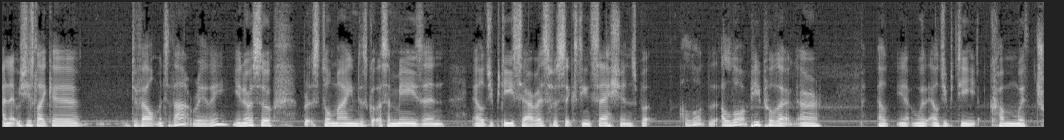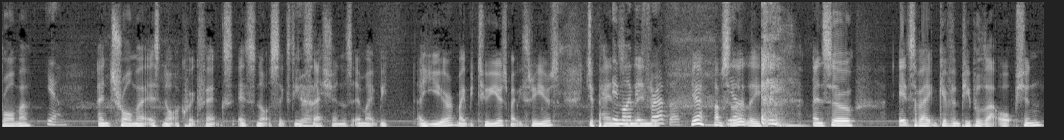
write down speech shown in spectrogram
and it was just like a development of that, really. You know, so Bristol Mind has got this amazing LGBT service for 16 sessions, but a lot, a lot of people that are, L, you know, with LGBT come with trauma, Yeah. and trauma is not a quick fix. It's not 16 Yeah. sessions. It might be a year, might be two years, might be three years. Depends. It might on be the forever. Yeah, absolutely. and so it's about giving people that option,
